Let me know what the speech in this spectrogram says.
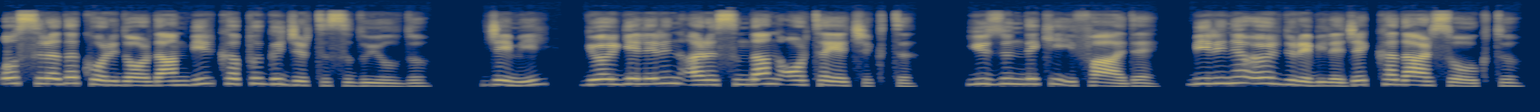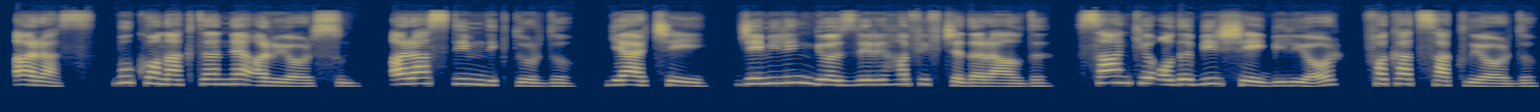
O sırada koridordan bir kapı gıcırtısı duyuldu. Cemil, gölgelerin arasından ortaya çıktı. Yüzündeki ifade, birini öldürebilecek kadar soğuktu. Aras, bu konakta ne arıyorsun? Aras dimdik durdu. Gerçeği, Cemil'in gözleri hafifçe daraldı. Sanki o da bir şey biliyor, fakat saklıyordu.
